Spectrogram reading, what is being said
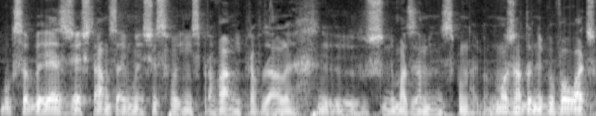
Bóg sobie jest, gdzieś tam zajmuje się swoimi sprawami, prawda, ale już nie ma z nami nic wspólnego. No, można do niego wołać,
